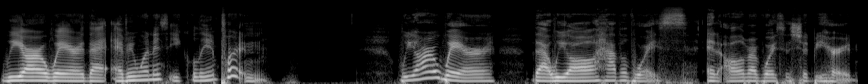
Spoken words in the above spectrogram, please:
We are aware that everyone is equally important. We are aware that we all have a voice and all of our voices should be heard.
